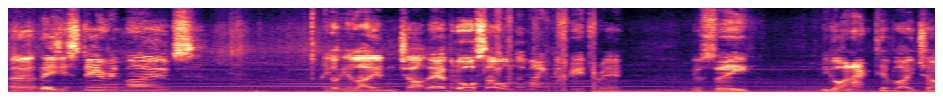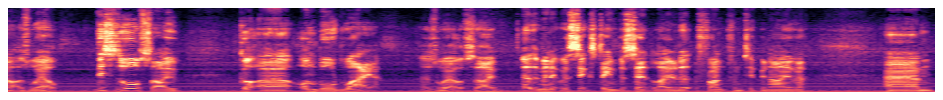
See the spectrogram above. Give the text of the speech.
Uh, there's your steering modes. You got your loading chart there, but also on the main computer here, you'll see you got an active load chart as well. This has also got a onboard weigher as well. So at the minute we're 16% loaded at the front from tipping over. Um,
